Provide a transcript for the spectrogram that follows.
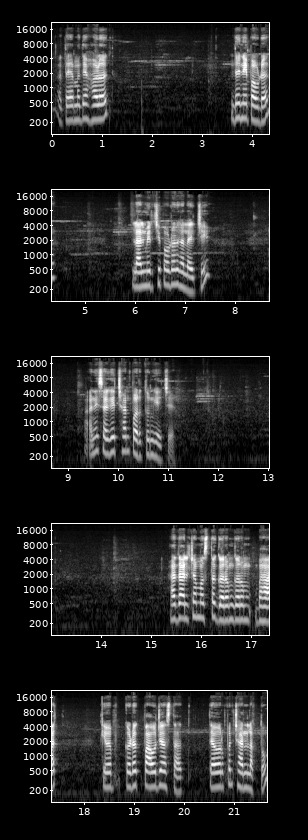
आता यामध्ये हळद धने पावडर लाल मिरची पावडर घालायची आणि सगळे छान परतून घ्यायचे. हा दालचा मस्त गरम गरम भात किंवा कडक पाव जे असतात त्यावर पण छान लागतो.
